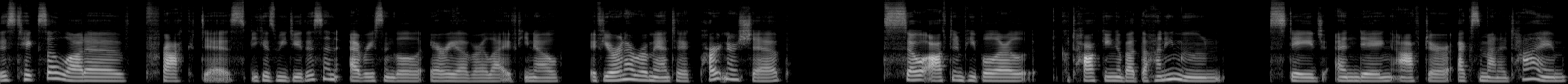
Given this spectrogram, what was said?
this takes a lot of practice because we do this in every single area of our life. You know, if you're in a romantic partnership, so often people are talking about the honeymoon stage ending after X amount of time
